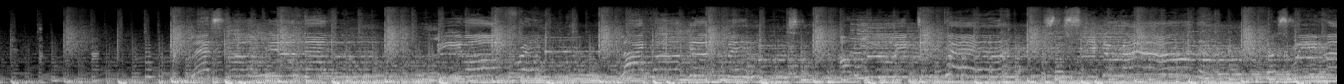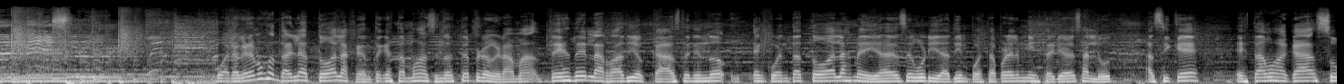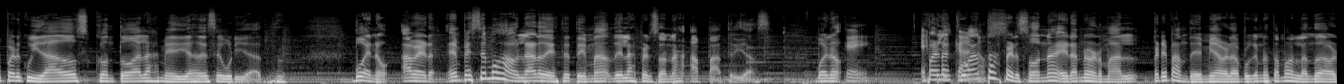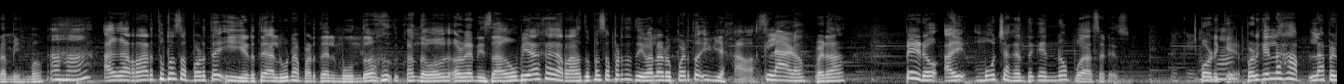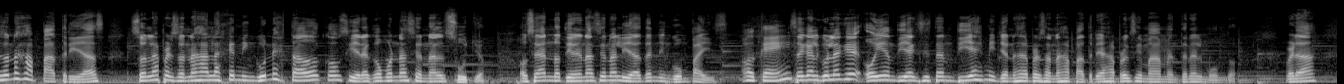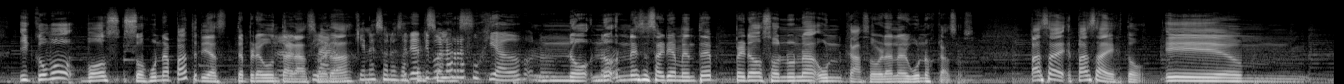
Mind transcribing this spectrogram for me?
Bueno, queremos contarle a toda la gente que estamos haciendo este programa desde la Radio CAS, teniendo en cuenta todas las medidas de seguridad impuestas por el Ministerio de Salud. Así que estamos acá súper cuidados con todas las medidas de seguridad. Bueno, a ver, empecemos a hablar de este tema de las personas apátridas. Bueno. ¿para cuántas personas era normal prepandemia, verdad? Porque no estamos hablando de ahora mismo. Ajá. agarrar tu pasaporte y irte a alguna parte del mundo. Cuando vos organizabas un viaje, agarrabas tu pasaporte, te ibas al aeropuerto y viajabas. Claro. ¿Verdad? Pero hay mucha gente que no puede hacer eso. Ok. ¿Por Ajá. qué? Porque las, las personas apátridas son las personas a las que ningún estado considera como nacional suyo. O sea, no tienen nacionalidad de ningún país. Ok. Se calcula que hoy en día existen 10 millones de personas apátridas aproximadamente en el mundo. ¿Verdad? ¿Y cómo vos sos una apátrida? Te preguntarás, Claro. ¿verdad? ¿Quiénes son esas ¿Serían tipo personas? los refugiados o no? No, no, necesariamente, pero son una, un caso, ¿verdad? En algunos casos. Pasa, pasa esto. Eh,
